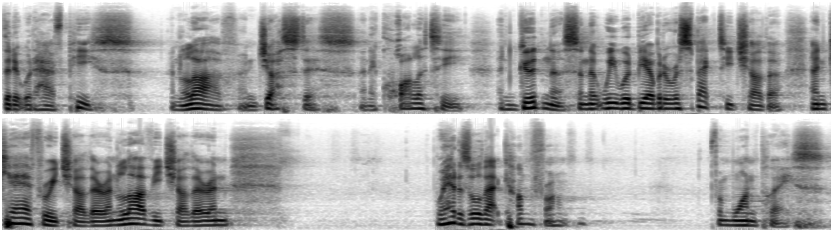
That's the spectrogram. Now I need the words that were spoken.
that it would have peace, and love and justice and equality and goodness, and that we would be able to respect each other and care for each other and love each other. And where does all that come from? From one place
